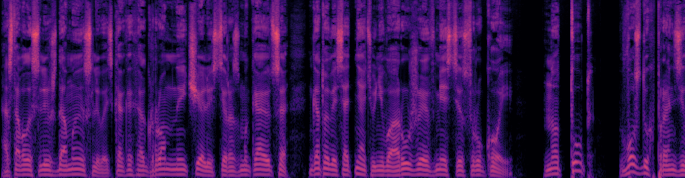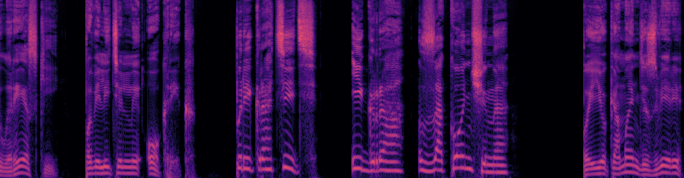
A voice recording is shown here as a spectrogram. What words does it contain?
Оставалось лишь домысливать, как их огромные челюсти размыкаются, готовясь отнять у него оружие вместе с рукой. Но тут воздух пронзил резкий, повелительный окрик. «Прекратить! Игра закончена!» По ее команде звери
